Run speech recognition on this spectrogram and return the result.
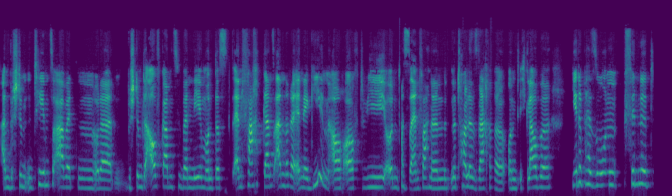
an bestimmten Themen zu arbeiten oder bestimmte Aufgaben zu übernehmen. Und das entfacht ganz andere Energien auch oft wie und es ist einfach eine, eine tolle Sache. Und ich glaube, jede Person findet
